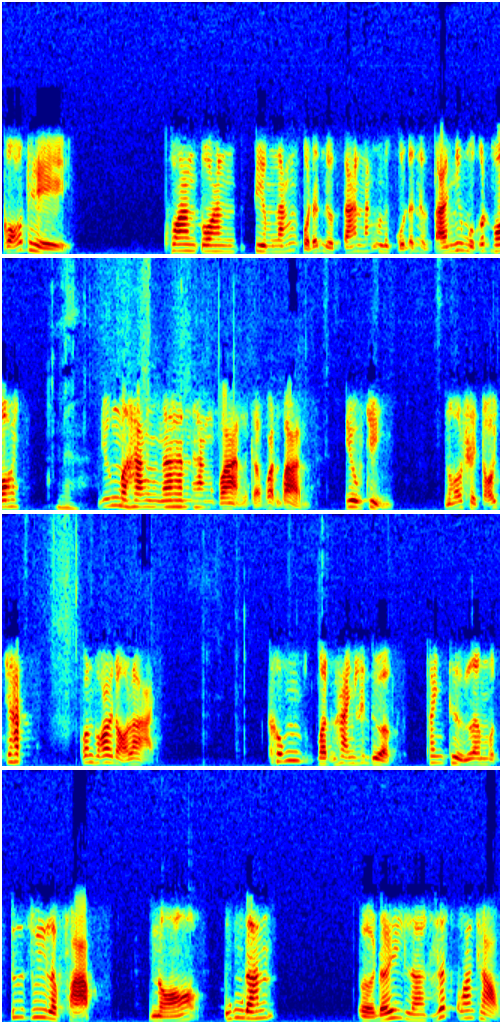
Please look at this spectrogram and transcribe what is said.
có thể hoàn toàn tiềm năng của đất nước ta năng lực của đất nước ta như một con voi yeah. Dạ. nhưng mà hàng ngàn hàng vạn các văn bản điều chỉnh nó sẽ trói chặt con voi đó lại không vận hành lên được thành thử là một tư duy lập pháp nó đúng đắn ở đây là rất quan trọng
